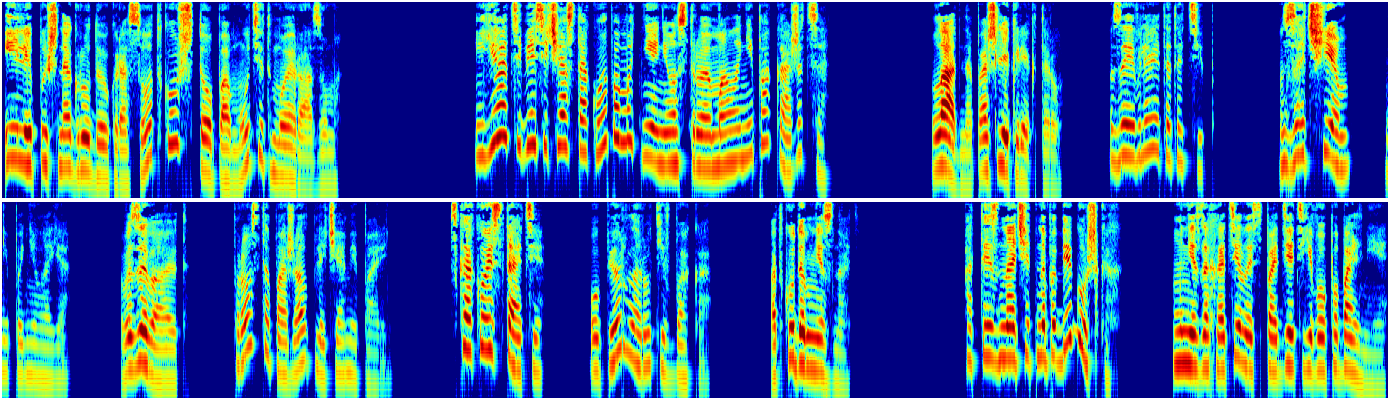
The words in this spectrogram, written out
«Или пышногрудую красотку, что помутит мой разум». «Я тебе сейчас такое помутнение устрою, мало не покажется», «Ладно, пошли к ректору», — заявляет этот тип. «Зачем?» — не поняла я. «Вызывают». Просто пожал плечами парень. «С какой стати?» — уперла руки в бока. «Откуда мне знать?» «А ты, значит, на побегушках?» Мне захотелось подеть его побольнее.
